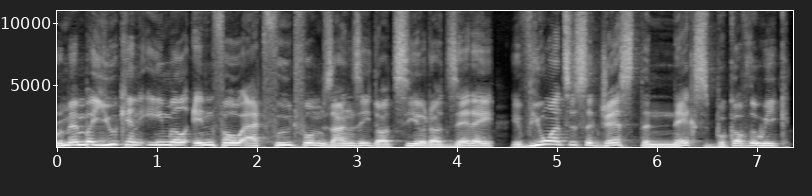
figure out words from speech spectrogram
Remember, you can email info at foodformzansi.co.za if you want to suggest the next book of the week.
